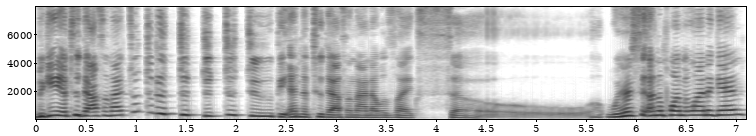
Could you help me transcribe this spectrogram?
Beginning of 2009, doo, doo, doo, doo, doo, doo, doo. the end of 2009, I was like, so where's the unemployment line again?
